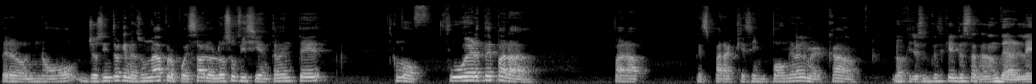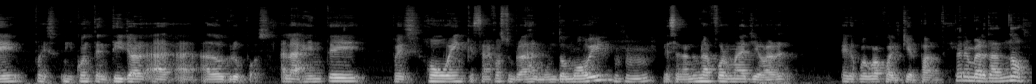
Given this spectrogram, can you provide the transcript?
pero no, yo siento que no es una propuesta de valor lo suficientemente como fuerte para para pues para que se imponga en el mercado. Lo que yo siento es que ellos trataron de darle pues un contentillo a, a- a dos grupos. A la gente pues joven que están acostumbradas al mundo móvil, Ujú. le están dando una forma de llevar el juego a cualquier parte. Pero en verdad no,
